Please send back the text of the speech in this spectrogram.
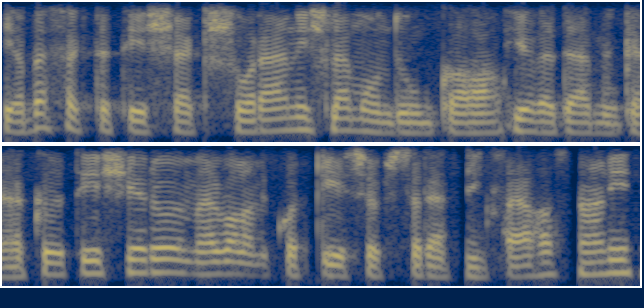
A befektetések során is lemondunk a jövedelmünk elköltéséről, mert valamikor később szeretnénk felhasználni,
